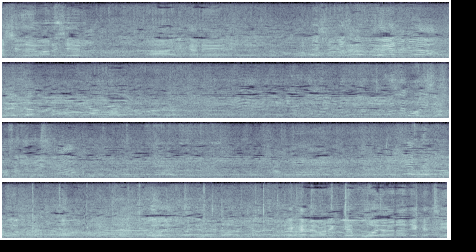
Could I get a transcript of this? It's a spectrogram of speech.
আসলে মানুষের এখানে আমি এখানে অনেককে বই আনা দেখেছি।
